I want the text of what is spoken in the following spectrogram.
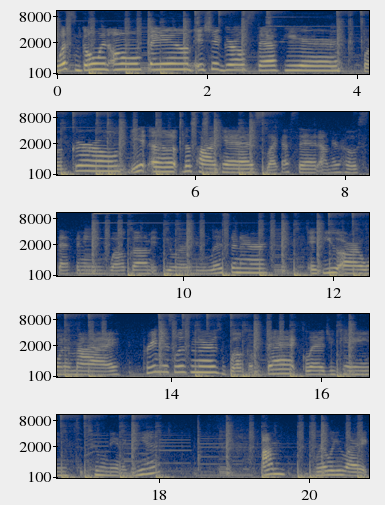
What's going on, fam? It's your girl Steph here for Girl Get Up, the podcast. Like I said, I'm your host, Stephanie. Welcome if you are a new listener. If you are one of my previous listeners, welcome back. Glad you came to tune in again. I'm really like,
